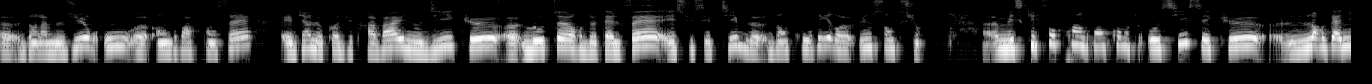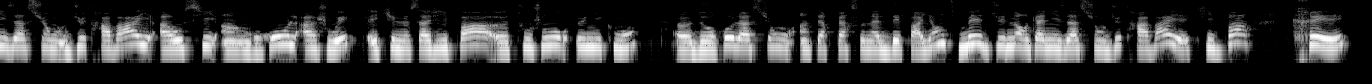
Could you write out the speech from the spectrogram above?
euh, dans la mesure où, euh, en droit français, eh bien, le Code du travail nous dit que euh, l'auteur de tel fait est susceptible d'encourir une sanction. Mais ce qu'il faut prendre en compte aussi, c'est que l'organisation du travail a aussi un rôle à jouer et qu'il ne s'agit pas toujours uniquement de relations interpersonnelles défaillantes, mais d'une organisation du travail qui va créer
